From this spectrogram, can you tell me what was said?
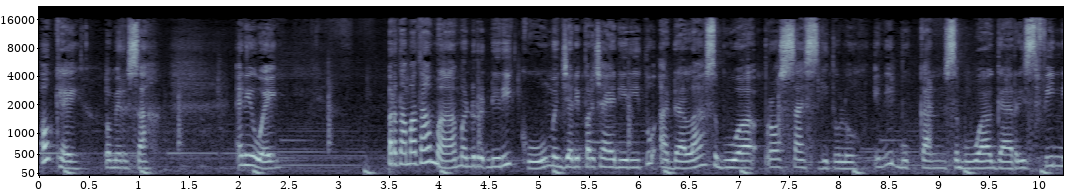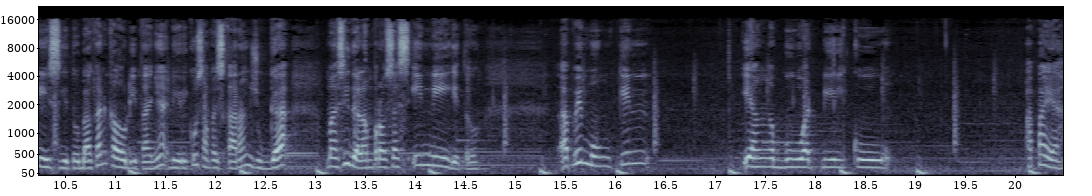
Oke okay, pemirsa. Anyway, Pertama-tama, menurut diriku, menjadi percaya diri itu adalah sebuah proses gitu loh. Ini bukan sebuah garis finish gitu. Bahkan kalau ditanya, diriku sampai sekarang juga masih dalam proses ini gitu. Tapi mungkin yang ngebuat diriku apa ya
